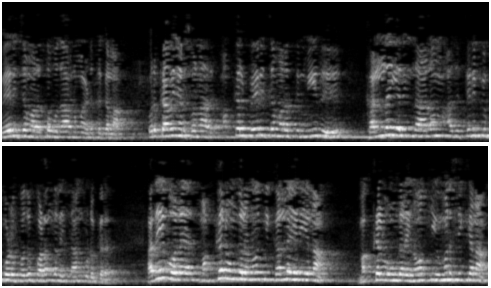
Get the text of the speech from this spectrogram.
பேரிச்ச மரத்தை உதாரணமா எடுத்துக்கலாம். ஒரு கவிஞர் சொன்னார் மக்கள் பேரிச்ச மரத்தின் மீது கல்லை எறிந்தாலும் அது திருப்பி கொடுப்பது பழங்களைத்தான் கொடுக்கிறது. அதே போல மக்கள் உங்களை நோக்கி கல்லை எறியலாம். மக்கள் உங்களை நோக்கி விமர்சிக்கலாம்.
